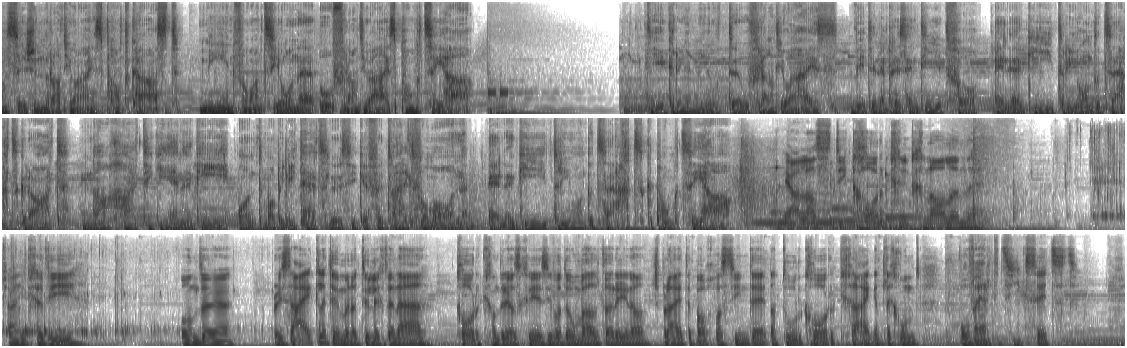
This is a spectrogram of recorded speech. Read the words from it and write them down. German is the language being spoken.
Das ist ein Radio 1 Podcast. Mehr Informationen auf radio1.ch. Die grünen Minuten auf Radio 1 werden präsentiert von Energie 360 Grad. Nachhaltige Energie und Mobilitätslösungen für die Welt vom Morgen. Energie360.ch Ja, lass die Korken knallen. Schenken die. Und äh, recyceln tun wir natürlich dann auch. Kork, Andreas Krise von der Umweltarena, Spreitenbach, was sind denn Naturkorken eigentlich und wo werden sie eingesetzt?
